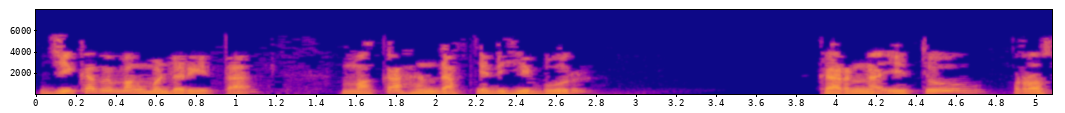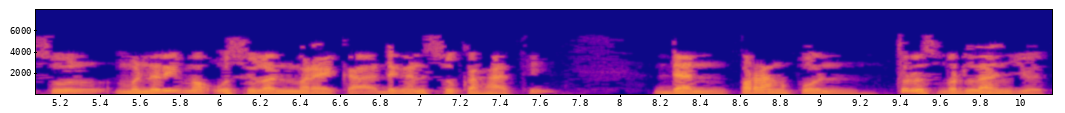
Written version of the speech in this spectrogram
Jika memang menderita, maka hendaknya dihibur. Karena itu, Rasul menerima usulan mereka dengan suka hati, dan perang pun terus berlanjut.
